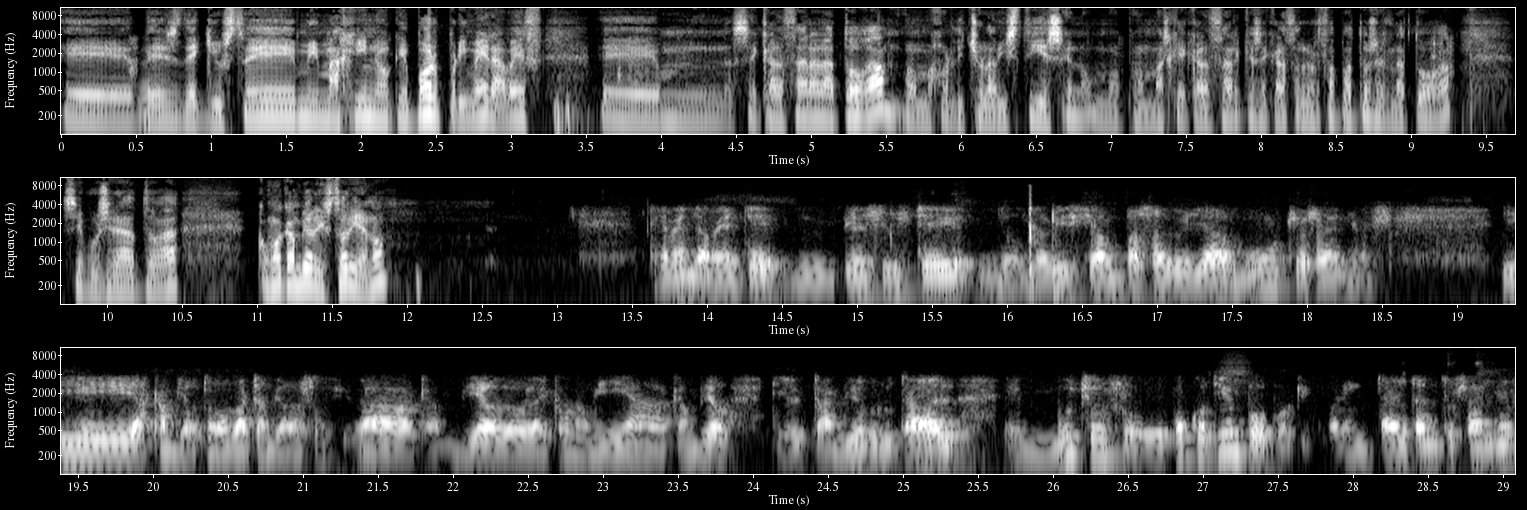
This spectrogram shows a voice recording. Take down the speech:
Eh, desde que usted, me imagino que por primera vez se calzara la toga, o mejor dicho, la vistiese, ¿no? más que calzar, que se calzan los zapatos, es la toga, se pusiera la toga. ¿Cómo ha cambiado la historia, no? Tremendamente. Piense usted, don David, que han pasado ya muchos años y ha cambiado todo, ha cambiado la sociedad, ha cambiado la economía, ha cambiado el cambio brutal en muchos o poco tiempo, porque cuarenta y tantos años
